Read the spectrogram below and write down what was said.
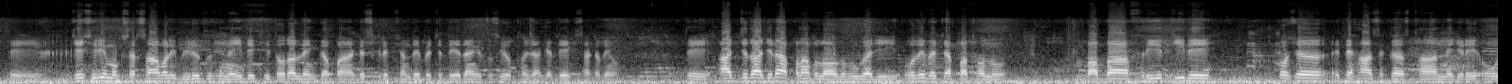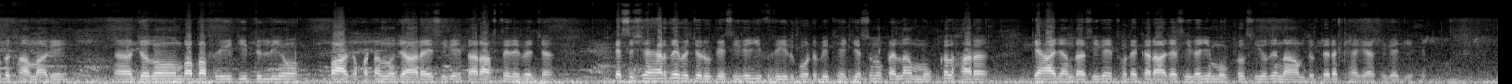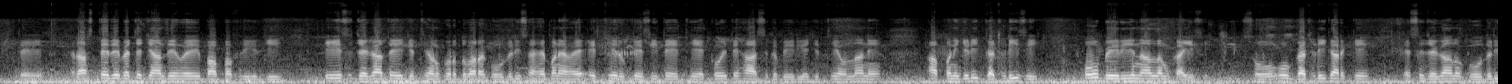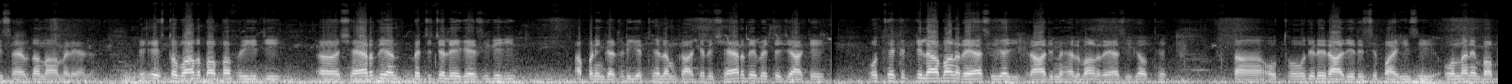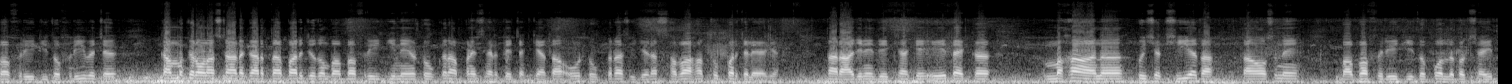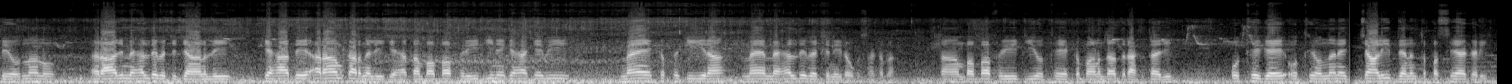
ਤੇ ਜੇ ਸ਼੍ਰੀ ਮੁਕਤਸਰ ਸਾਹਿਬ ਵਾਲੀ ਵੀਡੀਓ ਤੁਸੀਂ ਨਹੀਂ ਦੇਖੀ ਤਾਂ ਉਹਦਾ ਲਿੰਕ ਆਪਾਂ ਡਿਸਕ੍ਰਿਪਸ਼ਨ ਦੇ ਵਿੱਚ ਦੇ ਦਾਂਗੇ, ਤੁਸੀਂ ਉੱਥੋਂ ਜਾ ਕੇ ਦੇਖ ਸਕਦੇ ਹੋ। ਤੇ ਅੱਜ ਦਾ ਜਿਹੜਾ ਆਪਣਾ ਬਲੌਗ ਹੋਊਗਾ ਜੀ, ਉਹਦੇ ਵਿੱਚ ਆਪਾਂ ਤੁਹਾਨੂੰ ਬਾਬਾ ਫਰੀਦ ਜੀ ਦੇ ਕੁਝ ਇਤਿਹਾਸਕ ਸਥਾਨ ਨੇ ਜਿਹੜੇ ਉਹ ਦਿਖਾਵਾਂਗੇ। ਜਦੋਂ ਬਾਬਾ ਫਰੀਦ ਜੀ ਦਿੱਲੀੋਂ ਪਾਕਪਟਨ ਨੂੰ ਜਾ ਰਹੇ ਸੀਗੇ ਤਾਂ ਰਸਤੇ ਦੇ ਵਿੱਚ ਇਸ ਸ਼ਹਿਰ ਦੇ ਵਿੱਚ ਰੁਕੇ ਸੀਗੇ ਜੀ ਫਰੀਦਕੋਟ ਵਿਖੇ, ਜਿਸ ਨੂੰ ਪਹਿਲਾਂ ਮੁਕਲ ਹਰ ਕਿਹਾ ਜਾਂਦਾ ਸੀਗਾ। ਇੱਥੋਂ ਦਾ ਇੱਕ ਰਾਜਾ ਸੀਗਾ ਜੀ ਮੁਕਲ ਸੀ, ਉਹਦੇ ਨਾਮ ਦੇ ਉੱਤੇ ਰੱਖਿਆ ਗਿਆ ਸੀਗਾ ਜੀ ਇਹ। ਤੇ ਰਸਤੇ ਦੇ ਵਿੱਚ ਜਾਂਦੇ ਹੋਏ ਬਾਬਾ ਫਰੀਦ ਜੀ ਇਸ ਜਗ੍ਹਾ ਤੇ, ਜਿੱਥੇ ਹੁਣ ਗੁਰਦੁਆਰਾ ਗੋਦੜੀ ਸਾਹਿਬ ਬਣਿਆ ਹੋਇਆ, ਇੱਥੇ ਰੁਕੇ ਸੀ ਤੇ ਇੱਥੇ ਇੱਕ ਉਹ ਇਤਿਹਾਸਕ ਬੇਰੀ ਹੈ ਜਿੱਥੇ ਉਹਨਾਂ ਨੇ ਆਪਣੀ ਜਿਹੜੀ ਗਠੜੀ ਸੀ, ਉਹ ਬੇਰੀ ਦੇ ਨਾਲ ਲਮਕਾਈ ਸੀ। ਸੋ ਉਹ ਗਠੜੀ ਕਰਕੇ ਇਸ ਜਗ੍ਹਾ ਨੂੰ ਗੋਦੜੀ ਸਾਹਿਬ ਦਾ ਨਾਮ ਮਿਲਿਆ ਗਾ। ਤੇ ਇਸ ਤੋਂ ਬਾਅਦ ਬਾਬਾ ਫਰੀਦ ਜੀ ਸ਼ਹਿਰ ਦੇ ਵਿੱਚ ਚਲੇ ਗਏ ਸੀਗੇ ਜੀ। ਆਪਣੀ ਗਠੜੀ ਇੱਥੇ ਲਮਕਾ ਕੇ ਤੇ ਸ਼ਹਿਰ ਦੇ ਵਿੱਚ ਜਾ ਕੇ ਉੱਥੇ ਇੱਕ ਕਿਲਾ ਬਣ ਰਿਹਾ ਸੀਗਾ ਜੀ ਰਾਜ ਮਹਿਲ ਬਣ ਰਿਹਾ ਸੀਗਾ ਉੱਥੇ। ਤਾਂ ਉੱਥੋਂ ਜਿਹੜੇ ਰਾਜੇ ਦੇ ਸਿਪਾਹੀ ਸੀ, ਉਹਨਾਂ ਨੇ ਬਾਬਾ ਫਰੀਦ ਜੀ ਤੋਂ ਫ੍ਰੀ ਵਿੱਚ ਕੰਮ ਕਰਾਉਣਾ ਸਟਾਰਟ ਕਰਤਾ, ਪਰ ਜਦੋਂ ਬਾਬਾ ਫਰੀਦ ਜੀ ਨੇ ਉਹ ਟੋਕਰਾ ਆਪਣੇ ਸਿਰ ਤੇ ਚੱਕਿਆ ਤਾਂ ਉਹ ਟੋਕਰਾ ਸੀ ਜਿਹੜਾ ਸਵਾ ਹੱਥ ਉੱਪਰ ਚਲਿਆ ਗਿਆ। ਤਾਂ ਰਾਜੇ ਨੇ ਦੇਖਿਆ ਕਿ ਇਹ ਤਾਂ ਇੱਕ ਮਹਾਨ ਕੋਈ ਸ਼ਖਸੀਅਤ ਆ, ਤਾਂ ਉਸਨੇ ਬਾਬਾ ਫਰੀਦ ਜੀ ਤੋਂ ਭੁੱਲ ਬਖਸ਼ਾਈ ਤੇ ਉਹਨਾਂ ਨੂੰ ਰਾਜ ਮਹਿਲ ਦੇ ਵਿੱਚ ਜਾਣ ਲਈ ਕਿਹਾ ਤੇ ਆਰਾਮ ਕਰਨ ਲਈ ਕਿਹਾ ਤਾਂ ਬਾਬਾ ਫਰੀਦ ਜੀ ਨੇ ਕਿਹਾ ਕਿ ਵੀ ਮੈਂ ਇੱਕ ਫਕੀਰ ਆ ਮੈਂ ਮਹਿਲ ਦੇ ਵਿੱਚ ਨਹੀਂ ਰੁਕ ਸਕਦਾ। ਤਾਂ ਬਾਬਾ ਫਰੀਦ ਜੀ ਉੱਥੇ ਇੱਕ ਬਣਦਾ ਦਰਖਤ ਹੈ ਜੀ, ਉੱਥੇ ਗਏ, ਉੱਥੇ ਉਹਨਾਂ ਨੇ 40 ਦਿਨ ਤਪੱਸਿਆ ਕਰੀ।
